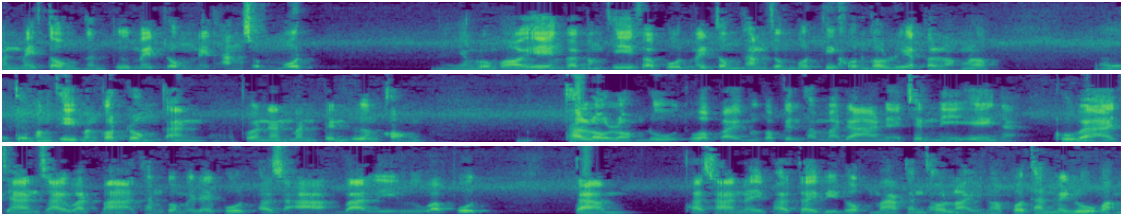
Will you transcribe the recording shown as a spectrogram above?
มันไม่ตรงกันคือไม่ตรงในทางสมมุติ อย่างหลวงพ่อเองก็บางทีก็พูดไม่ตรงทำสมมุติที่คนเขาเรียกกันหรอกเนาะเออแต่บางทีมันก็ตรงกัน เพราะนั้นมันเป็นเรื่องของถ้าเราลองดูทั่วไปมันก็เป็นธรรมดาเนี่ย เช่นนี้เองอะ ครูบาอาจารย์สายวัดป่า ท่านก็ไม่ได้พูดภาษาบาลีหรือว่าพูดตาม ภาษาในพระไตรปิฎกมากกันเท่าไหร่เนาะเพราะท่านไม่รู้ความ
